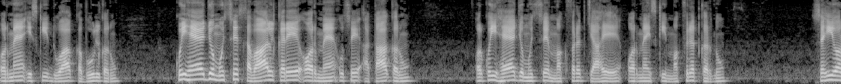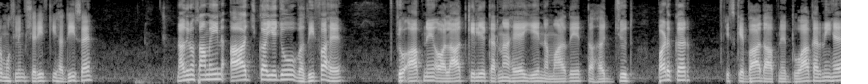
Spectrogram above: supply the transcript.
और मैं इसकी दुआ कबूल करूँ। कोई है जो मुझसे सवाल करे और मैं उसे अता करूँ। और कोई है जो मुझसे मगफ़रत चाहे और मैं इसकी मगफ़रत कर दूँ। सही और मुस्लिम शरीफ की हदीस है। नादिन सामीन आज का ये जो वजीफ़ा है जो आपने औलाद के लिए करना है, ये नमाज़ तहजद पढ़ कर इसके बाद आपने दुआ करनी है।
